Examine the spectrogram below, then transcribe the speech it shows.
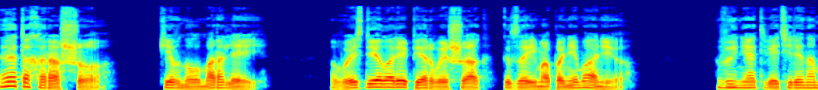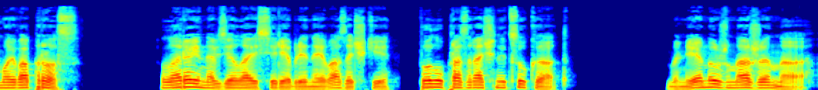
«Это хорошо», — кивнул Марлей. «Вы сделали первый шаг к взаимопониманию». «Вы не ответили на мой вопрос». Лорейна взяла из серебряной вазочки полупрозрачный цукат. «Мне нужна жена»,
